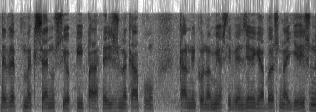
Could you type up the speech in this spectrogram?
Δεν βλέπουμε ξένους οι οποίοι παραθερίζουν κάπου, κάνουν οικονομία στη βενζίνη για να μπορέσουν να γυρίσουν.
